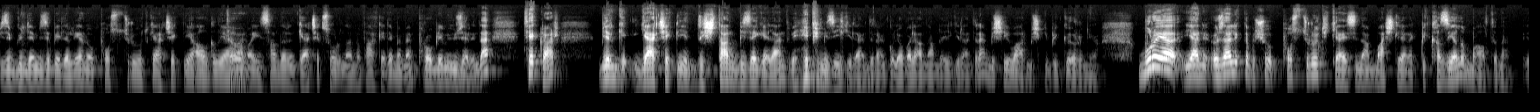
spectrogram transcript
bizim gündemimizi belirleyen o post-truth, gerçekliği algılayamama, Tabii. insanların gerçek sorunlarını fark edememe problemi üzerinden tekrar bir ge- gerçekliği dıştan bize gelen ve hepimizi ilgilendiren, global anlamda ilgilendiren bir şey varmış gibi görünüyor. Buraya yani özellikle bu şu post-truth hikayesinden başlayarak bir kazıyalım mı altını e,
